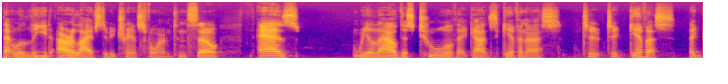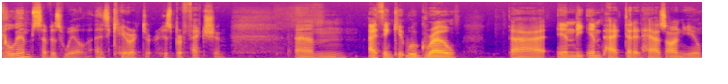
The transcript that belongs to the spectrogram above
that will lead our lives to be transformed. And so, as we allow this tool that God's given us to to give us a glimpse of His will, His character, His perfection. Um, I think it will grow uh, in the impact that it has on you.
